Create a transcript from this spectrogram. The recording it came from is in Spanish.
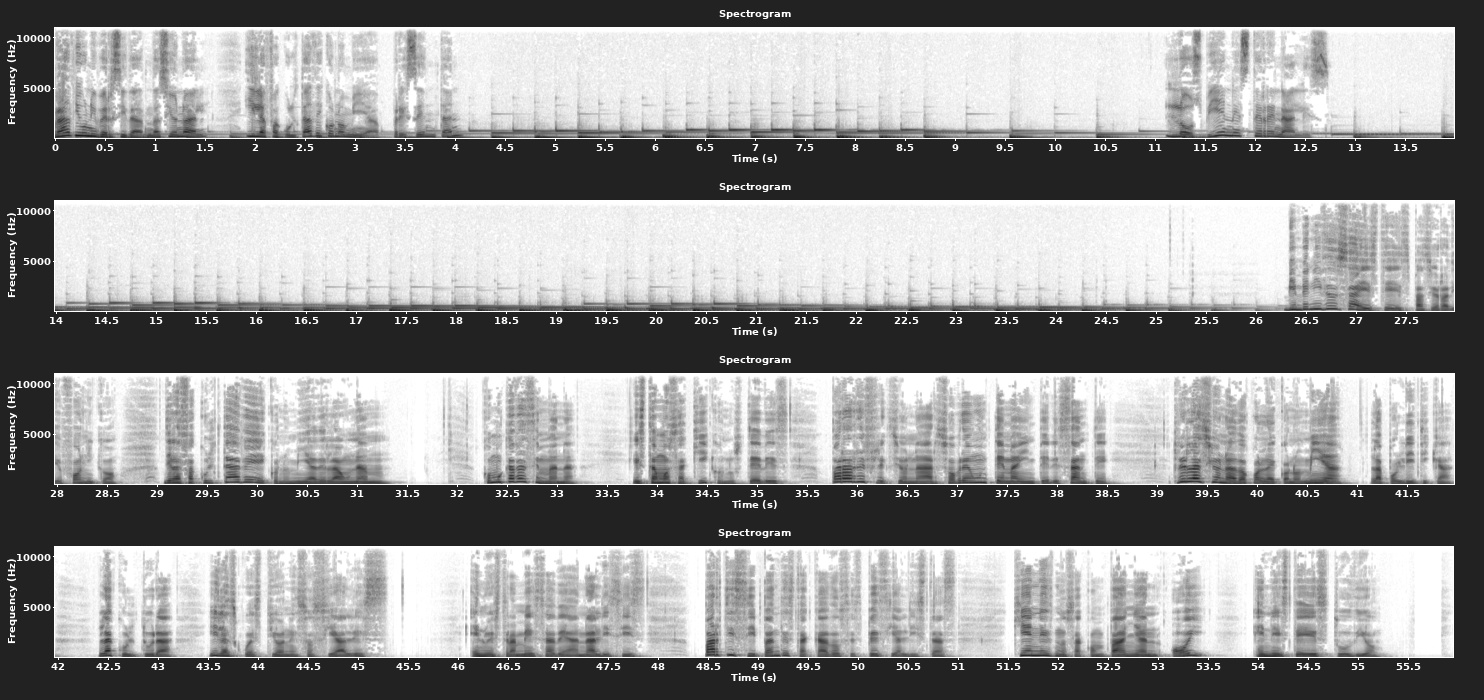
Radio Universidad Nacional y la Facultad de Economía presentan Los bienes terrenales. Bienvenidos a este espacio radiofónico de la Facultad de Economía de la UNAM. Como cada semana, estamos aquí con ustedes para reflexionar sobre un tema interesante relacionado con la economía, la política, la cultura y las cuestiones sociales. En nuestra mesa de análisis participan destacados especialistas, quienes nos acompañan hoy en este estudio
